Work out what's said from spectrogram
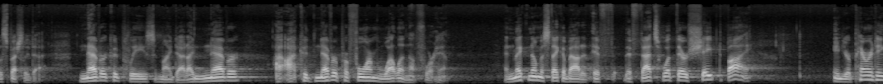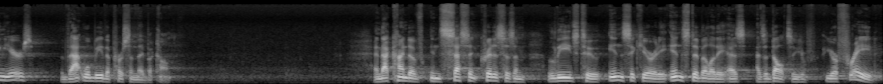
especially dad. Never could please my dad. I never, I, I could never perform well enough for him. And make no mistake about it, if, if that's what they're shaped by in your parenting years, that will be the person they become. And that kind of incessant criticism leads to insecurity, instability as, as adults. And you're, you're afraid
